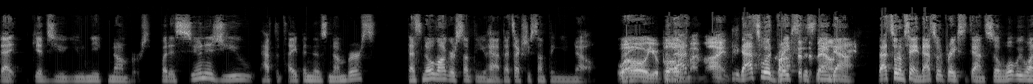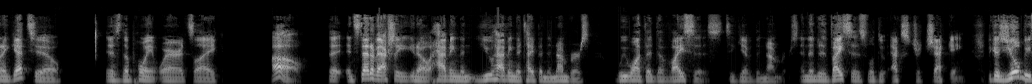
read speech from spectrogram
that gives you unique numbers. But as soon as you have to type in those numbers, that's no longer something you have. That's actually something you know. Whoa, right? you're blowing so that, my mind. That's what breaks this thing down. That's what I'm saying. That's what breaks it down. So what we want to get to is the point where it's like, oh, the, instead of actually, you know, having the you having to type in the numbers, we want the devices to give the numbers, and the devices will do extra checking because you'll be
